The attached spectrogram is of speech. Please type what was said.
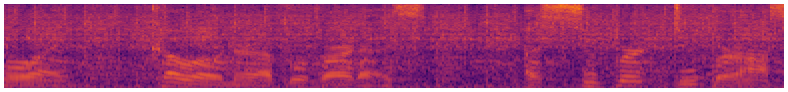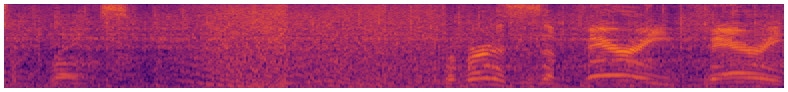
Brandon Hoy, co-owner of Roberta's, a super duper awesome place. Roberta's is a very, very,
